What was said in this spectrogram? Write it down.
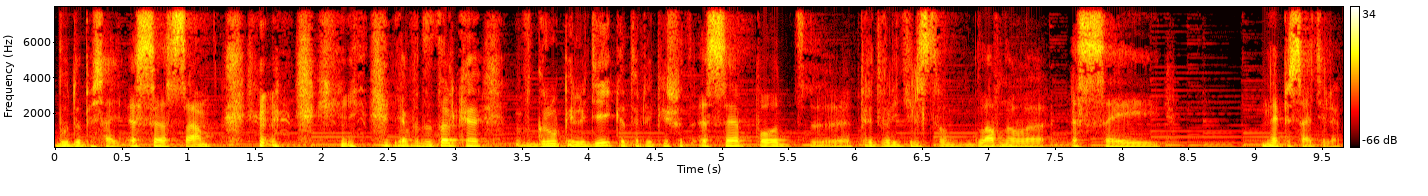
буду писать эссе сам. Я буду только в группе людей, которые пишут эссе под э, предварительством главного эссе написателя.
